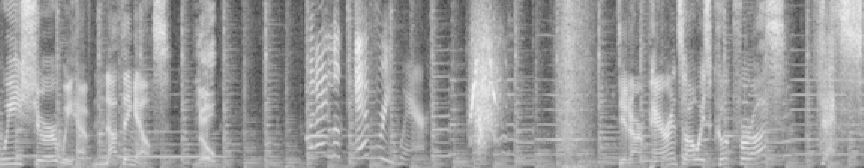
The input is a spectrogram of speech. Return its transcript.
We sure we have nothing else? Nope. But I looked everywhere. Did our parents always cook for us? Yes!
